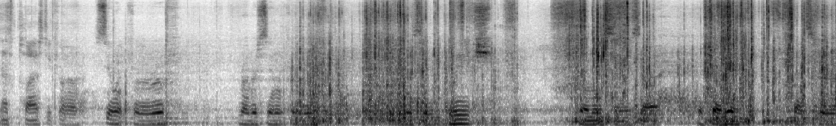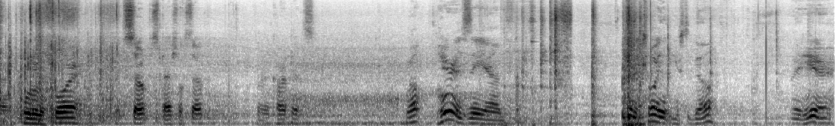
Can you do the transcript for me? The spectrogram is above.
that's plastic uh, sealant for the roof, rubber sealant for the roof. This is bleach, and this is uh, the. That's for uh, cleaning the floor. It's soap, special soap for the carpets. Well, here is the um, the toilet used to go. Right here.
